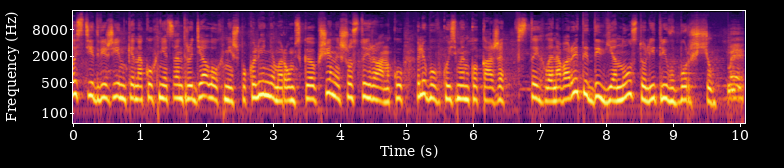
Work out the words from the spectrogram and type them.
Ось ці дві жінки на кухні центру діалог між поколіннями ромської общини шостої ранку. Любов Кузьменко каже, встигли наварити 90 літрів борщу. Ми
